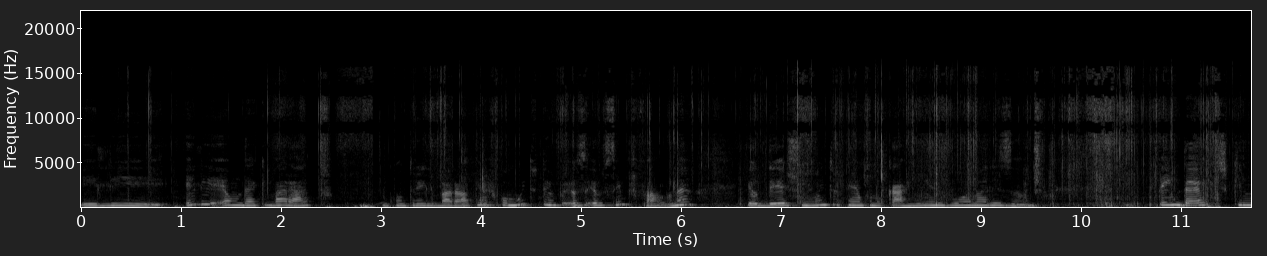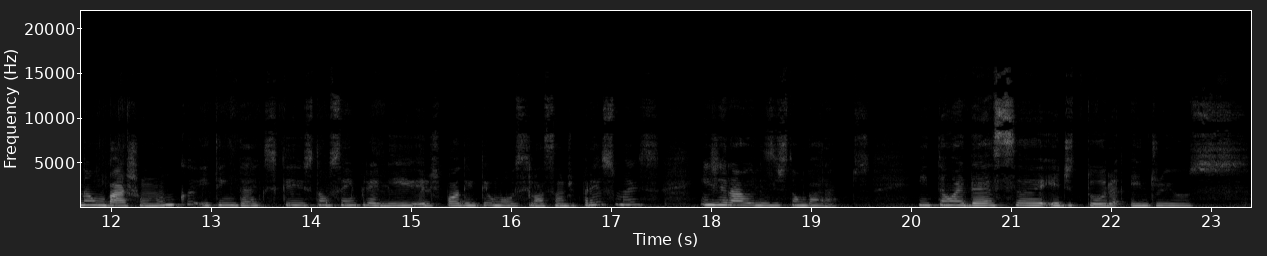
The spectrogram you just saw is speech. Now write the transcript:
Ele, ele é um deck barato, encontrei ele barato e ficou muito tempo, eu, eu sempre falo, né? Eu deixo muito tempo no carrinho e vou analisando. Tem decks que não baixam nunca e tem decks que estão sempre ali. Eles podem ter uma oscilação de preço, mas em geral eles estão baratos. Então, é dessa editora Andrews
